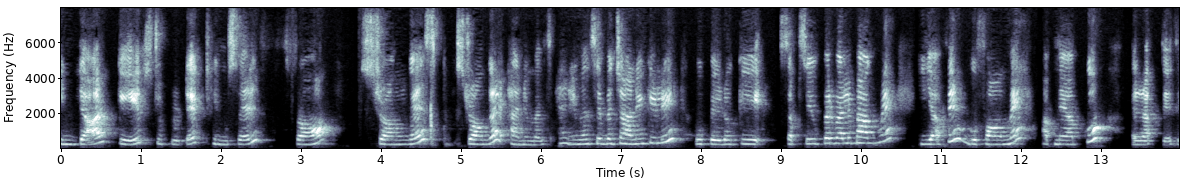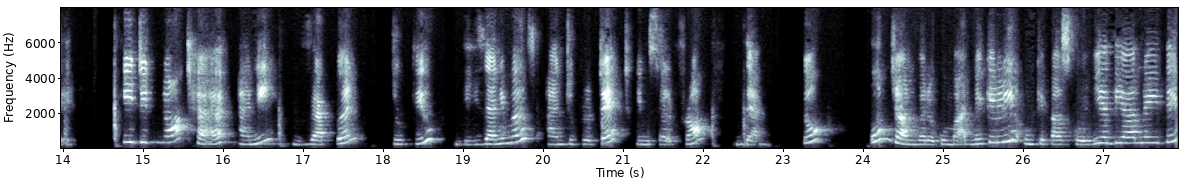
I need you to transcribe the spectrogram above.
in dark caves to protect himself from strongest stronger animals animal से बचाने के लिए वो पेड़ों के सबसे ऊपर वाले भाग में या फिर गुफाओं में अपने आप को रखते थे। he did not have any weapon to kill these animals and to protect himself from them. so उन जानवरों को मारने के लिए उनके पास कोई भी हथियार नहीं थे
